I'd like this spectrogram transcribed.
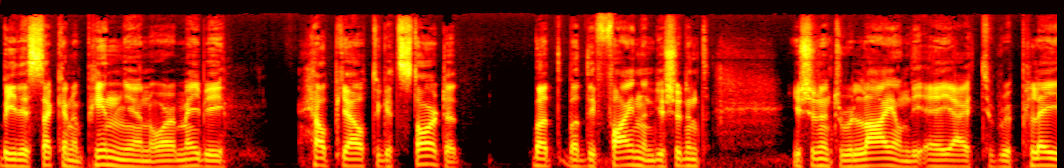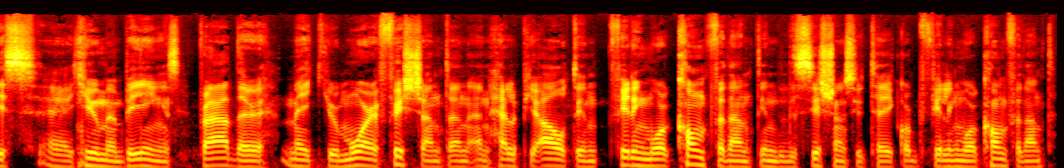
be the second opinion or maybe help you out to get started. But but the final, you shouldn't you shouldn't rely on the AI to replace uh, human beings. Rather, make you more efficient and, and help you out in feeling more confident in the decisions you take or feeling more confident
